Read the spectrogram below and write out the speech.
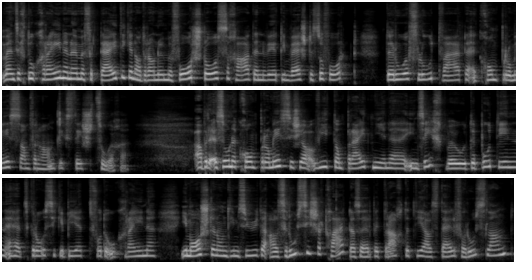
wenn sich die Ukraine nicht mehr verteidigen oder auch nicht mehr vorstoßen kann, dann wird im Westen sofort der Ruf laut werden, einen Kompromiss am Verhandlungstisch zu suchen. Aber so ein Kompromiss ist ja weit und breit nie in Sicht, weil der Putin hat große Gebiete von der Ukraine im Osten und im Süden als russisch erklärt, also er betrachtet die als Teil von Russland.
